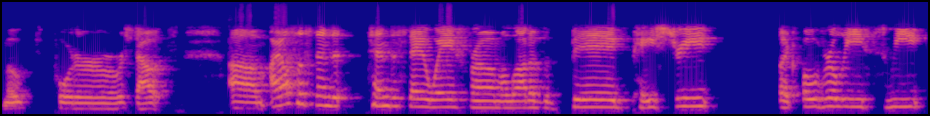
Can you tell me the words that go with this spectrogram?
smoked porter or stouts. Um, I also tend to tend to stay away from a lot of the big pastry, like overly sweet,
